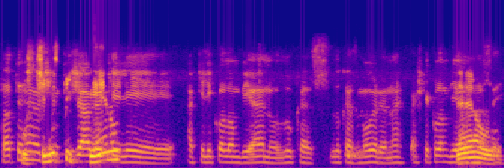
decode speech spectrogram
Tottenham os times que joga aquele, aquele colombiano, Lucas, Lucas Moura, né? Acho que é colombiano, é, não sei.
